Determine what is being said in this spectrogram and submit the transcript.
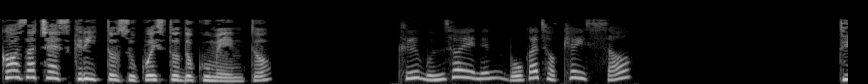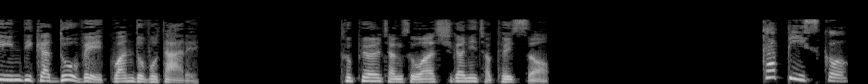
Cosa c'è scritto su questo documento? 그 문서에는 뭐가 적혀 있어? Ti indica dove e quando votare. 투표할 장소와 시간이 적혀 있어. Capisco.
